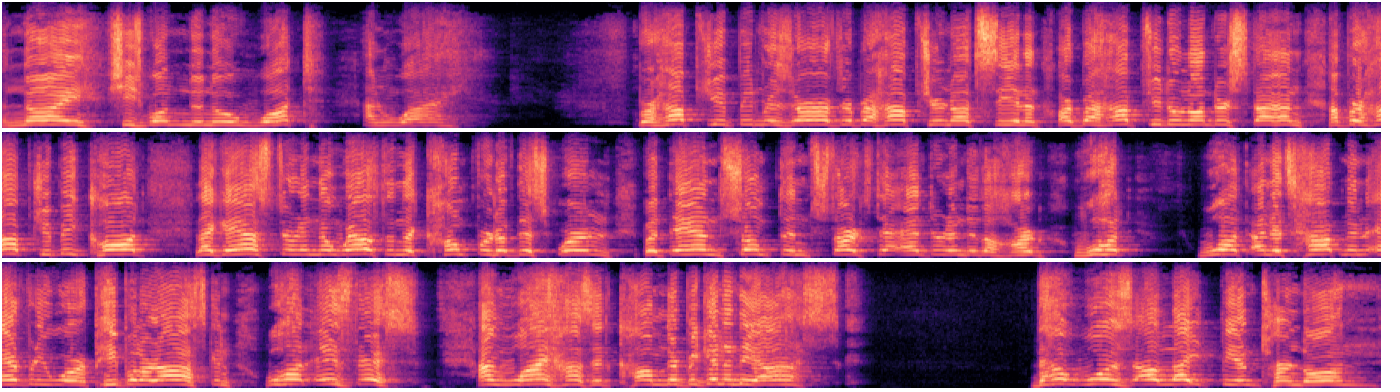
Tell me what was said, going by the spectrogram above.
And now she's wanting to know what and why. Perhaps you've been reserved, or perhaps you're not seeing it, or perhaps you don't understand, and perhaps you've been caught like Esther in the wealth and the comfort of this world. But then something starts to enter into the heart. What? What? And it's happening everywhere. People are asking, What is this? And why has it come? They're beginning to ask. That was a light being turned on.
